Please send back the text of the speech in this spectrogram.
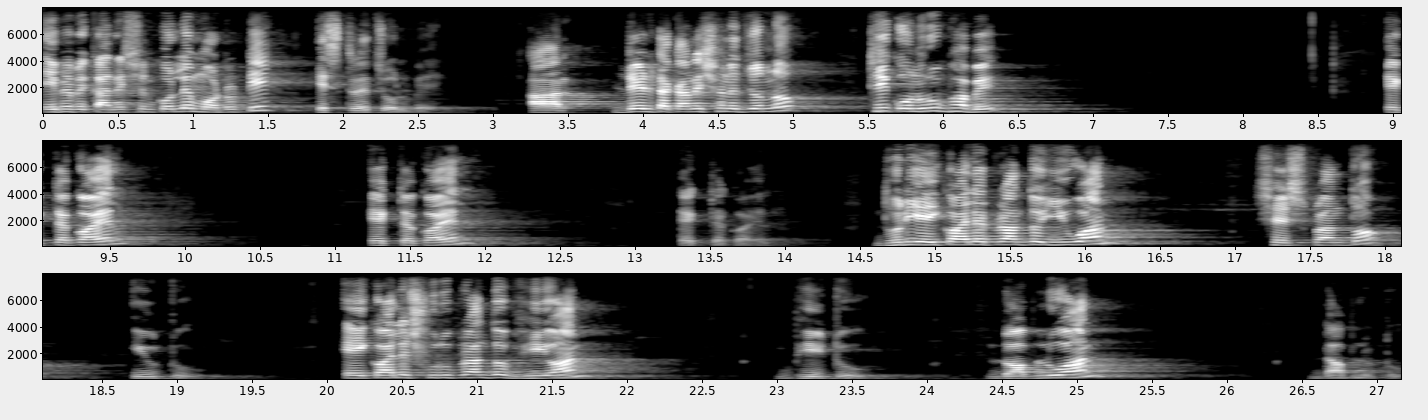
এইভাবে কানেকশন করলে মোটরটি স্টারে চলবে। আর ডেল্টা কানেকশনের জন্য ঠিক অনুরূপভাবে একটা কয়েল একটা কয়েল একটা কয়েল ধরি এই কয়েলের প্রান্ত ইউ শেষ প্রান্ত ইউ টু এই কয়েলের শুরু প্রান্ত V one V two W one W two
